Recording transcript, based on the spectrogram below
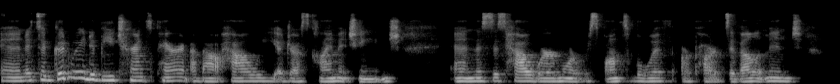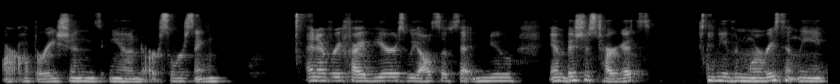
And it's a good way to be transparent about how we address climate change. And this is how we're more responsible with our product development, our operations, and our sourcing. And every five years, we also set new ambitious targets. And even more recently,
